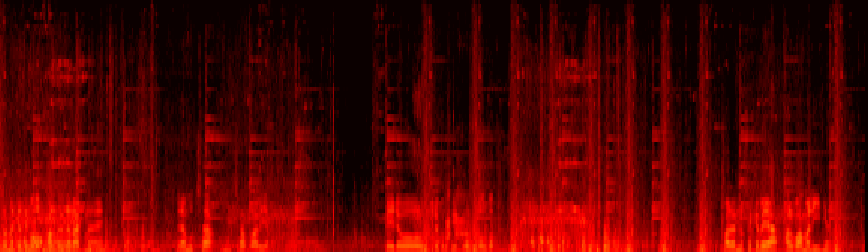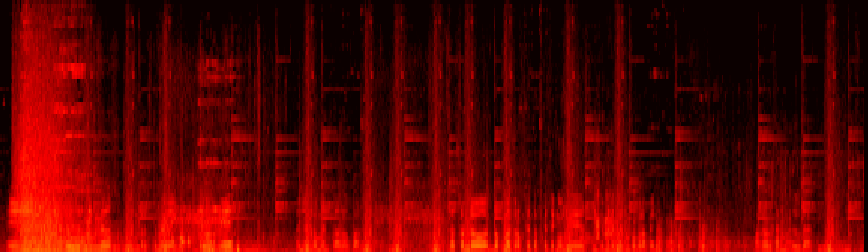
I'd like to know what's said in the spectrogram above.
Realmente tengo dos partes de aracna, ¿eh? Me da mucha, mucha rabia. Pero quiero conseguirlo todo. Vale, no sé que vea algo amarillo. En los hechizos, el resto me da igual. Eh, daños aumentados, vale. Estos son lo- los cuatro objetos que tengo que merecen un poco la pena. Valor de armadura, tío, ¿qué dices?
